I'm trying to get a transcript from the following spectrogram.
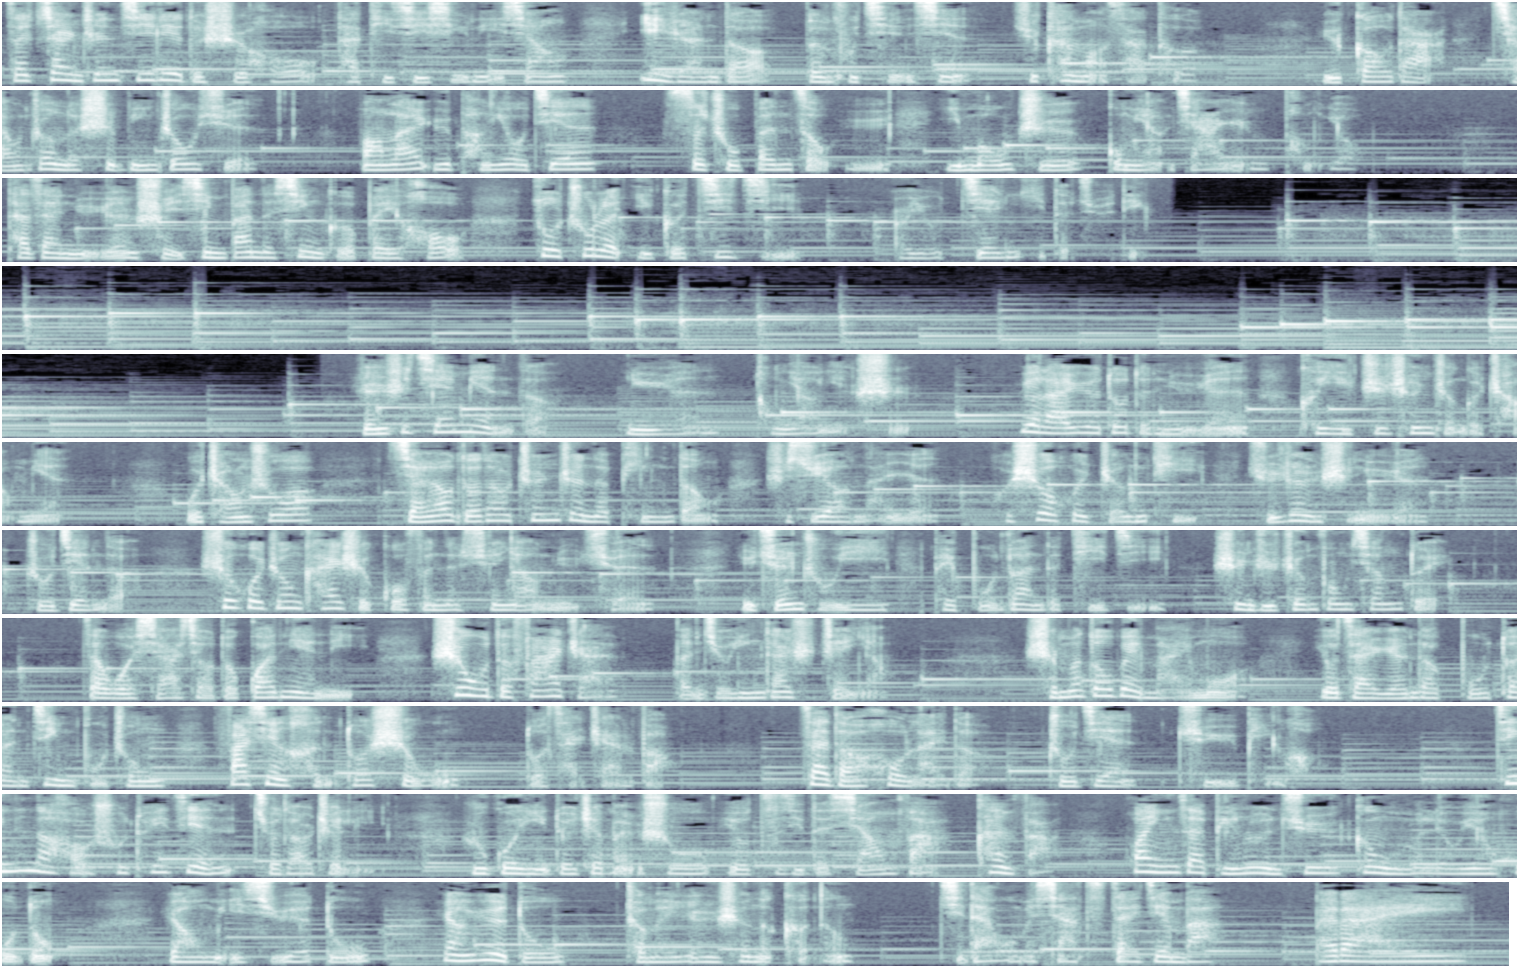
在战争激烈的时候，他提起行李箱，毅然地奔赴前线去看望萨特，与高大强壮的士兵周旋，往来于朋友间，四处奔走于以谋职供养家人朋友。他在女人水性般的性格背后，做出了一个积极而又坚毅的决定。人是千面的，女人同样也是。越来越多的女人可以支撑整个场面。我常说，想要得到真正的平等，是需要男人和社会整体去认识女人。逐渐的，社会中开始过分的宣扬女权，女权主义被不断的提及，甚至针锋相对。在我狭小的观念里，事物的发展本就应该是这样，什么都被埋没。又在人的不断进步中，发现很多事物多彩绽放，再到后来的逐渐趋于平衡。今天的好书推荐就到这里。如果你对这本书有自己的想法看法，欢迎在评论区跟我们留言互动，让我们一起阅读，让阅读成为人生的可能。期待我们下次再见吧，拜拜。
